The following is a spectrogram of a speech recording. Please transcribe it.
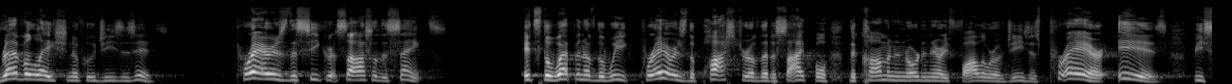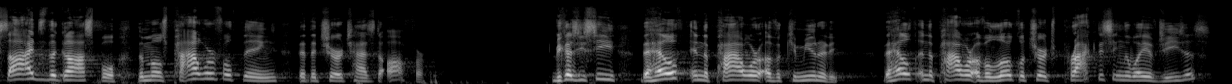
revelation of who Jesus is. Prayer is the secret sauce of the saints. It's the weapon of the weak. Prayer is the posture of the disciple, the common and ordinary follower of Jesus. Prayer is, besides the gospel, the most powerful thing that the church has to offer. Because you see, the health and the power of a community the health and the power of a local church practicing the way of Jesus,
